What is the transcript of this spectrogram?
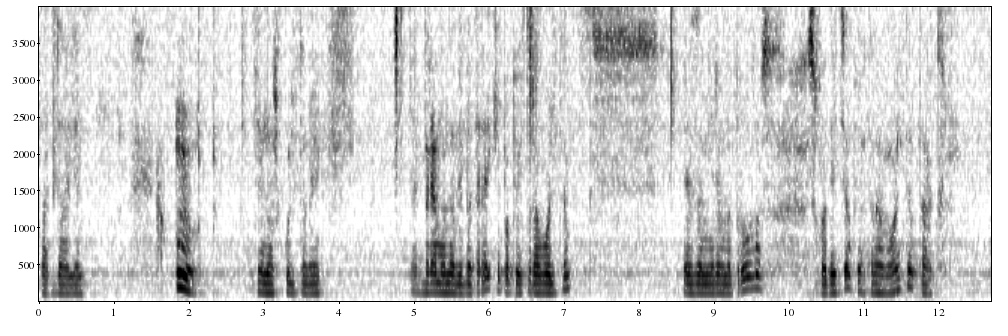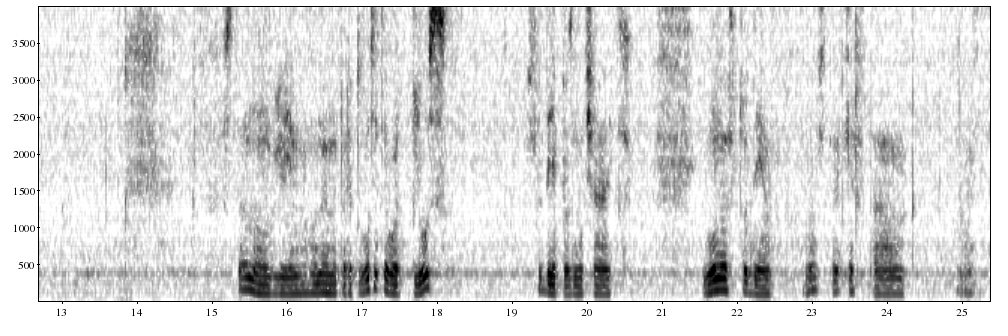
Так, далі. Це наш культовий. Так, беремо нові батарейки по 1,5 вольта. Я заміряв напругу. Сходиться 1,5 вольта. Так. Встановлюємо. Вона не переплутати. От плюс сюди позначається. Мінус туди. Ось так і ставимо. Ось.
